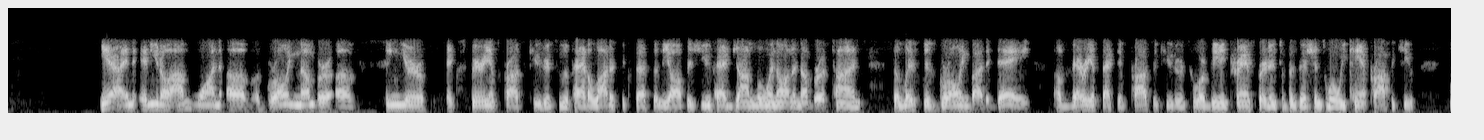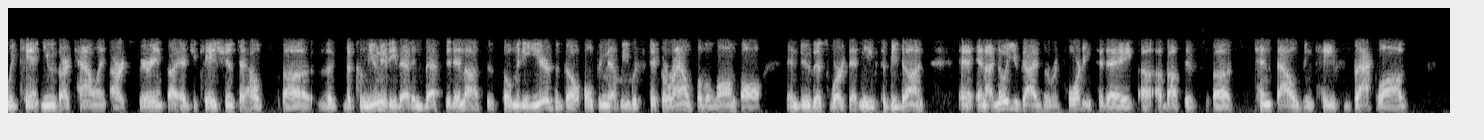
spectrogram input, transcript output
Yeah, and, and you know, I'm one of a growing number of senior experienced prosecutors who have had a lot of success in the office. You've had John Lewin on a number of times. The list is growing by the day of very effective prosecutors who are being transferred into positions where we can't prosecute. We can't use our talent, our experience, our education to help uh, the, the community that invested in us and so many years ago, hoping that we would stick around for the long haul and do this work that needs to be done. And, and I know you guys are reporting today uh, about this uh, 10,000 case backlog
